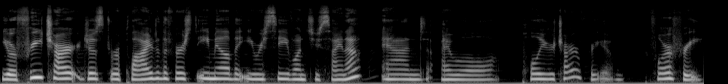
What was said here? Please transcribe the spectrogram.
your free chart, just reply to the first email that you receive once you sign up, and I will pull your chart for you for free.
